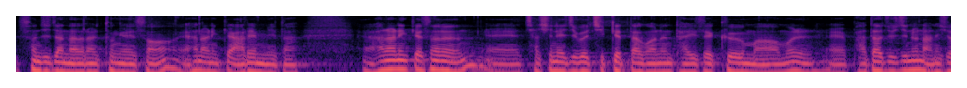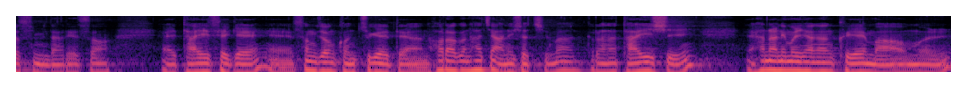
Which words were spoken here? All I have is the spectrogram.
선지자 나단을 통해서 하나님께 아뢰입니다. 하나님께서는 자신의 집을 짓겠다고 하는 다윗의 그 마음을 받아주지는 않으셨습니다. 그래서 다윗에게 성전 건축에 대한 허락은 하지 않으셨지만 그러나 다윗이 하나님을 향한 그의 마음을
